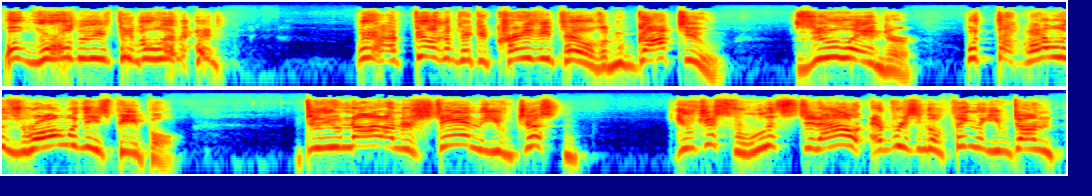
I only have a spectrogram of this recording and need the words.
What world do these people live in? I feel like I'm taking crazy pills. I've got to. Zoolander. What the hell is wrong with these people? Do you not understand that you've just you've just listed out every single thing that you've done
